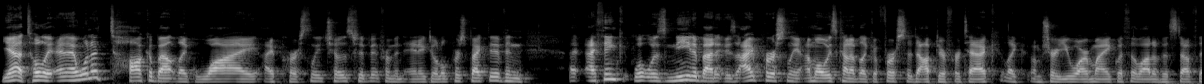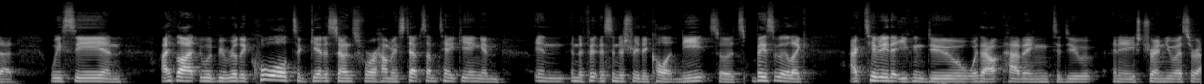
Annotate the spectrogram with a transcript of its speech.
Yeah, totally. And I want to talk about like why I personally chose Fitbit from an anecdotal perspective. And I think what was neat about it is I personally, I'm always kind of like a first adopter for tech. Like I'm sure you are, Mike, with a lot of the stuff that we see. And I thought it would be really cool to get a sense for how many steps I'm taking. And in, in the fitness industry, they call it NEAT. So it's basically like activity that you can do without having to do any strenuous or uh,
